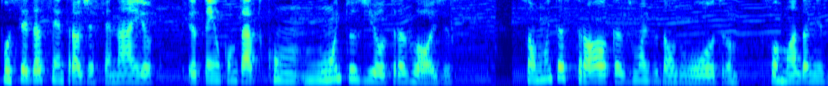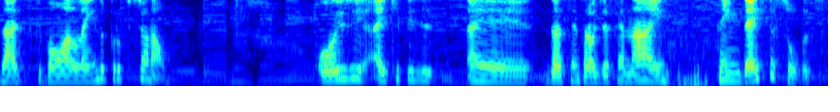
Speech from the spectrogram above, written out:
Por ser da central de FNAI, eu, eu tenho contato com muitos de outras lojas. São muitas trocas, um ajudando o outro, formando amizades que vão além do profissional. Hoje, a equipe de, é, da central de FNAI tem 10 pessoas,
